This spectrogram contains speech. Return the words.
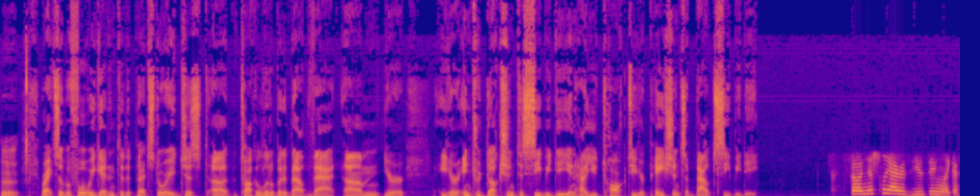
Hmm. Right. So before we get into the pet story, just uh, talk a little bit about that. Um, your your introduction to CBD and how you talk to your patients about CBD. So initially, I was using like a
